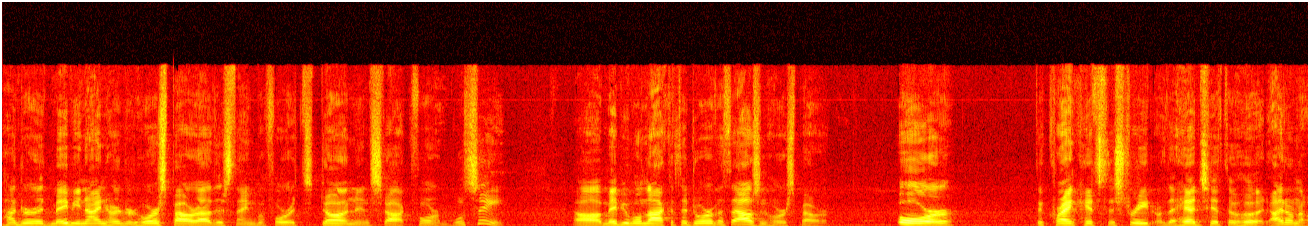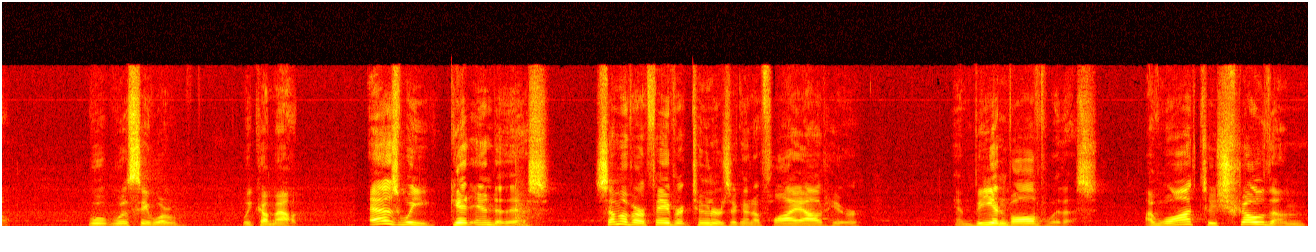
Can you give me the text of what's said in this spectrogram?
hundred, maybe 900 horsepower out of this thing before it's done in stock form. We'll see. Uh, maybe we'll knock at the door of a thousand horsepower. Or the crank hits the street or the heads hit the hood. I don't know. We'll, we'll see where we come out. As we get into this, some of our favorite tuners are going to fly out here and be involved with us. I want to show them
